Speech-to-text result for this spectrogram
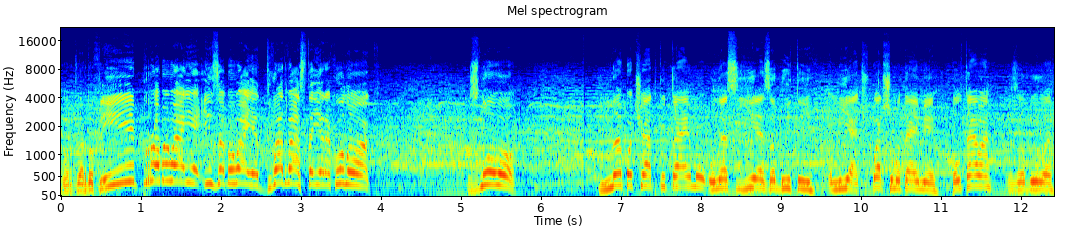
Єгор Твердохліб пробиває і забиває. 2-2 стає рахунок. Знову на початку тайму у нас є забитий м'яч. В першому таймі Полтава забила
